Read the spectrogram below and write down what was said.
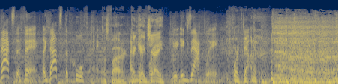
that's the thing. Like that's the cool thing. That's fire. I'm KKJ. Exactly. Fourth down.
